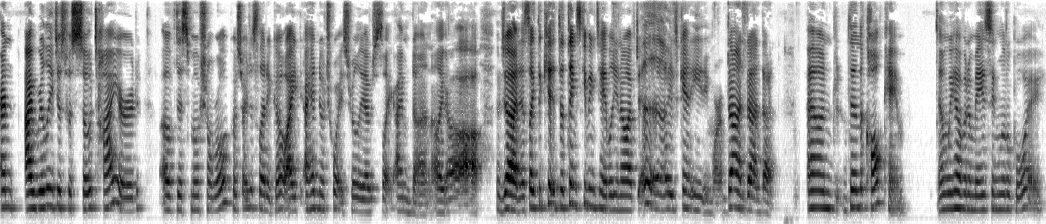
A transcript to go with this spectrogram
And I really just was so tired of this emotional roller coaster. I just let it go. I, I had no choice really. I was just like, I'm done. Like, oh, I'm done. It's like the kid, the Thanksgiving table, you know, I have to, I just can't eat anymore. I'm done, done, done. And then the call came and we have an amazing little boy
